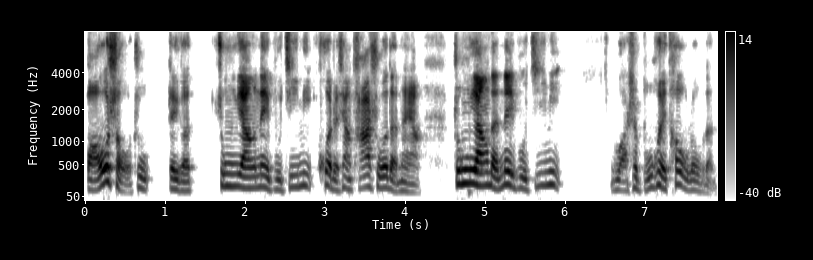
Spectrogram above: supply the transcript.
保守住这个中央内部机密，或者像他说的那样中央的内部机密，我是不会透露的呢？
